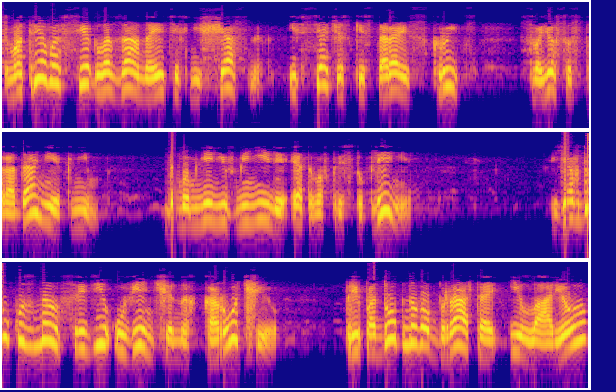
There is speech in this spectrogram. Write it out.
Смотря во все глаза на этих несчастных и всячески стараясь скрыть свое сострадание к ним, дабы мне не вменили этого в преступление, я вдруг узнал среди увенчанных корочею преподобного брата Иларио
